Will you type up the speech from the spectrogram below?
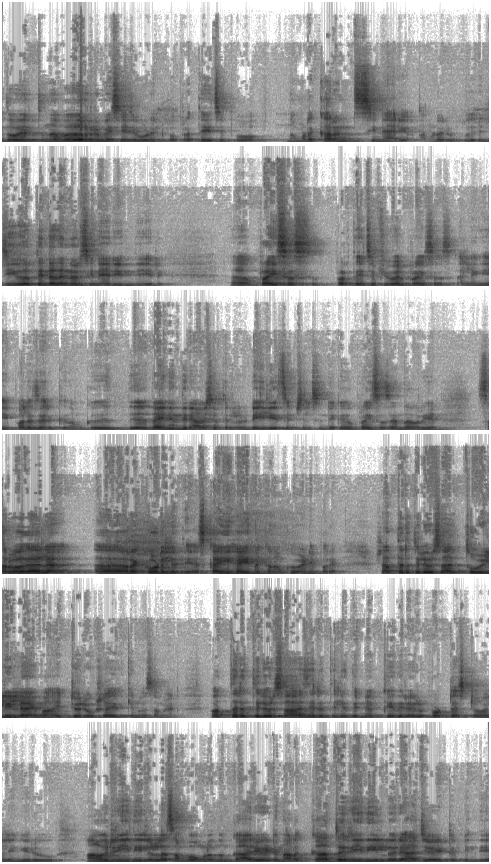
ഇത് ഉയർത്തുന്ന വേറൊരു മെസ്സേജ് കൂടെ ഉണ്ട്. ഇപ്പോൾ പ്രത്യേകിച്ച് ഇപ്പോൾ നമ്മുടെ കറണ്ട് സിനാരിയോ നമ്മുടെ ഒരു ജീവിതത്തിന്റെ തന്നെ ഒരു സിനാരിയോ ഇന്ത്യയിൽ. പ്രൈസസ് പ്രത്യേകിച്ച് ഫ്യൂവൽ പ്രൈസസ് അല്ലെങ്കിൽ പലചരക്ക് നമുക്ക് ദൈനംദിന ആവശ്യത്തിനുള്ള ഡെയിലി എസെൻഷ്യൽസിന്റെ ഒക്കെ പ്രൈസസ് എന്താ പറയുക സർവകാല റെക്കോർഡിലെത്തിയ സ്കൈ ഹൈ എന്നൊക്കെ നമുക്ക് വേണമെങ്കിൽ പറയാം. പക്ഷെ അത്തരത്തിലൊരു തൊഴിലില്ലായ്മ ഏറ്റവും രൂക്ഷമായിരിക്കുന്ന ഒരു സമയമാണ്. അപ്പൊ അത്തരത്തിലൊരു സാഹചര്യത്തിൽ ഇതിനൊക്കെ എതിരെ ഒരു പ്രൊട്ടസ്റ്റോ അല്ലെങ്കിൽ ഒരു ആ ഒരു രീതിയിലുള്ള സംഭവങ്ങളൊന്നും കാര്യമായിട്ട് നടക്കാത്ത രീതിയിലുള്ള രാജ്യമായിട്ട് ഇന്ത്യ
